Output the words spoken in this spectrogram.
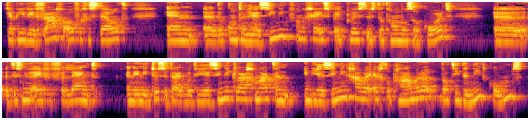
Ik heb hier weer vragen over gesteld. En uh, er komt een herziening van de GSP Plus, dus dat handelsakkoord. Uh, het is nu even verlengd. En in die tussentijd wordt die herziening klaargemaakt. En in die herziening gaan wij echt op hameren dat die er niet komt,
